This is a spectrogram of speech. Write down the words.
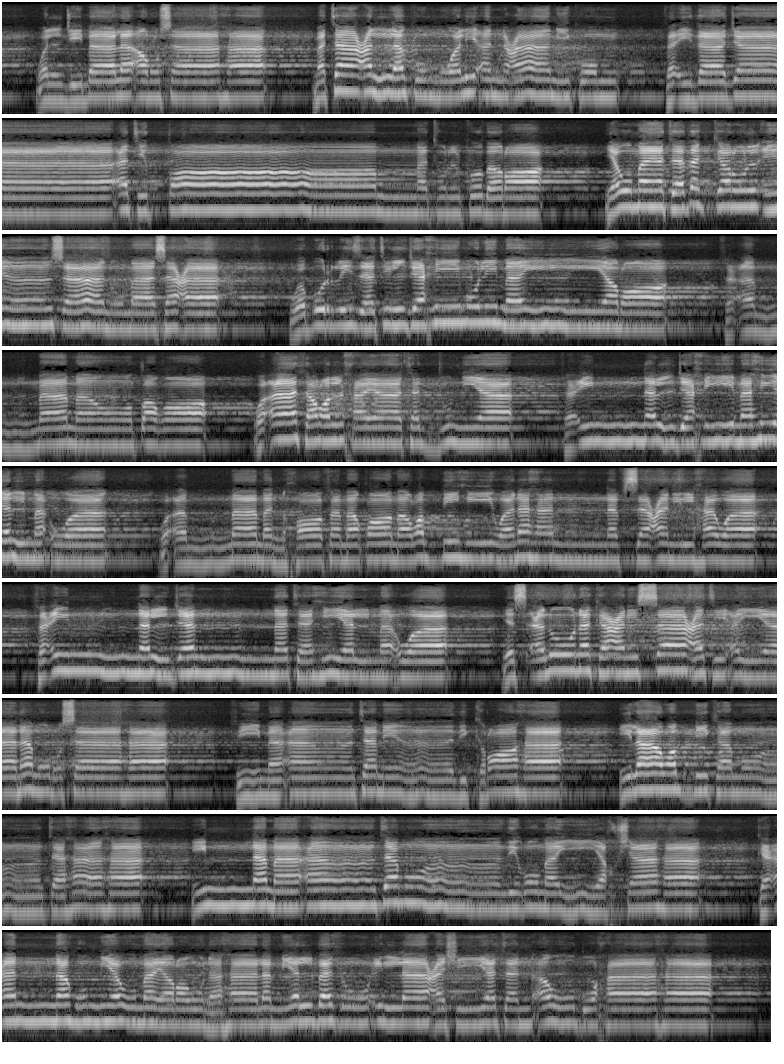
والجبال أرساها متاعا لكم ولأنعامكم. فإذا جاءت الطامة الكبرى يوم يتذكر الإنسان ما سعى وبرزت الجحيم لمن يرى. فأما من طغى وآثر الحياة الدنيا فإن الجحيم هي المأوى. وأما من خاف مقام ربه ونهى النفس عن الهوى فإن الجنة هي المأوى. يسألونك عن الساعة أيان مرساها؟ فيم أنت من ذكراها إلى ربك منتهاها. إنما أنت منذر من يخشاها. كأنهم يوم يرونها لم يلبثوا إلا عشية أو ضحاها.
